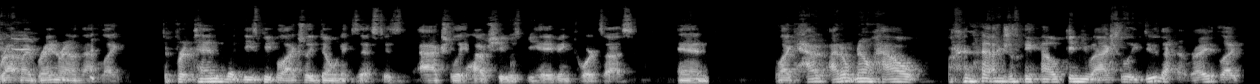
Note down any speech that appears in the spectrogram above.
wrap my brain around that. Like to pretend that these people actually don't exist is actually how she was behaving towards us. And like how I don't know how actually how can you actually do that, right? Like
